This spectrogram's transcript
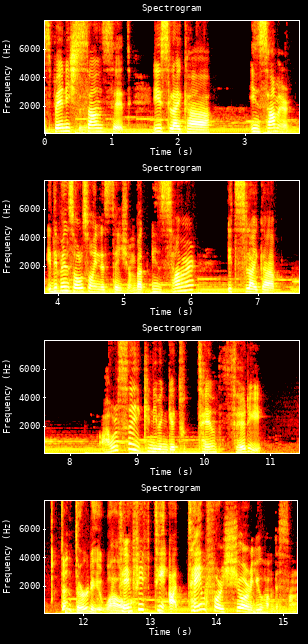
Spanish sunset is like a in summer. It depends Mm-hmm. also in the station, but in summer it's like a I would say it can even get to 10:30. 10:30. Wow. 10:15 at 10 for sure you have the sun.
